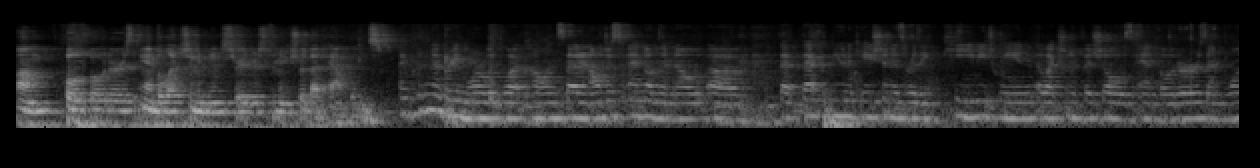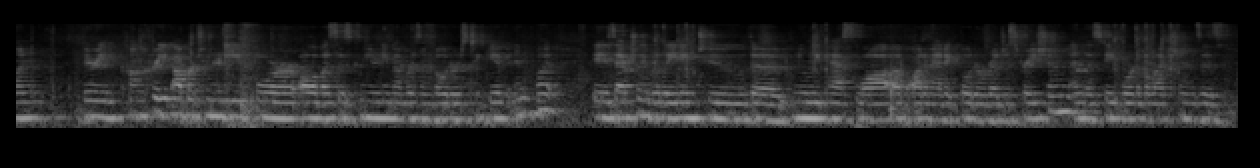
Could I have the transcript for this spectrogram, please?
um, both voters and election administrators to make sure that happens. I couldn't agree more with what Colin said, and I'll just end on the note of that that communication is really key between election officials and voters, and one very concrete opportunity for all of us as community members and voters to give input is actually relating to the newly passed law of automatic voter registration, and the State Board of Elections is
